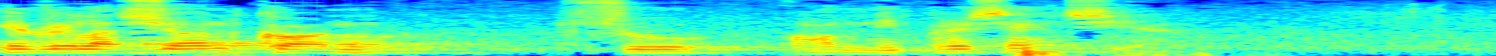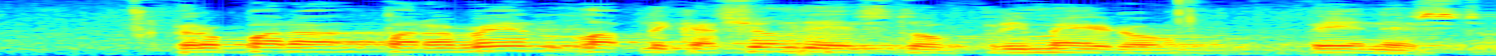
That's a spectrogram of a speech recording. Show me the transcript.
en relación con su omnipresencia. Pero para, para ver la aplicación de esto, primero, ven esto.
